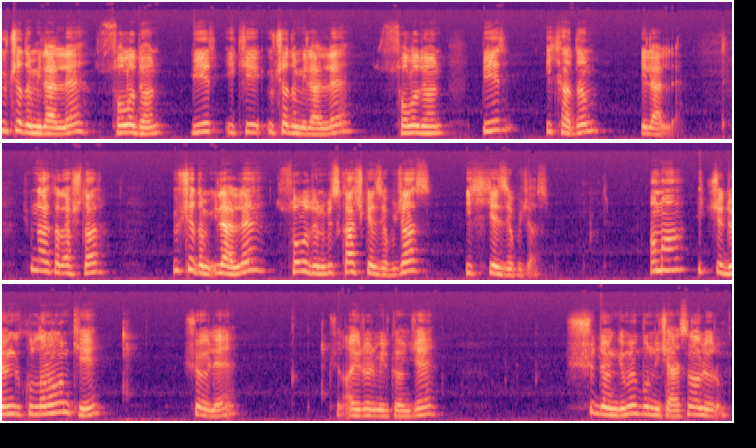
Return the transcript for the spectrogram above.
3 adım ilerle. Sola dön. 1, 2, 3 adım ilerle. Sola dön. 1, 2 adım ilerle. Şimdi arkadaşlar 3 adım ilerle. Sola dönü biz kaç kez yapacağız? 2 kez yapacağız. Ama iççe döngü kullanalım ki şöyle şunu ayırıyorum ilk önce. Şu döngümü bunun içerisine alıyorum.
